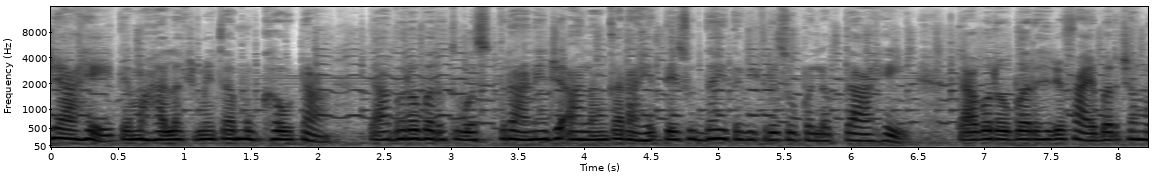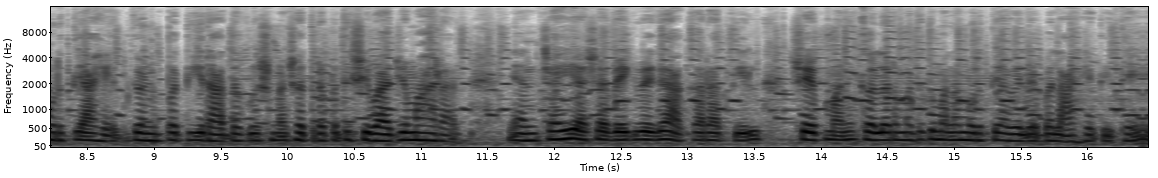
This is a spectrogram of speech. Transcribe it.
जे आहे ते महालक्ष्मीचा मुखवटा त्याबरोबरच वस्त्र आणि जे अलंकार आहेत ते सुद्धा इथे विक्रीस उपलब्ध आहे. त्याबरोबर हे जे फायबरच्या मूर्ती आहेत गणपती राधाकृष्ण छत्रपती शिवाजी महाराज यांच्याही अशा वेगवेगळ्या आकारातील शेप आणि कलरमध्ये तुम्हाला मूर्ती अवेलेबल आहेत इथे.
